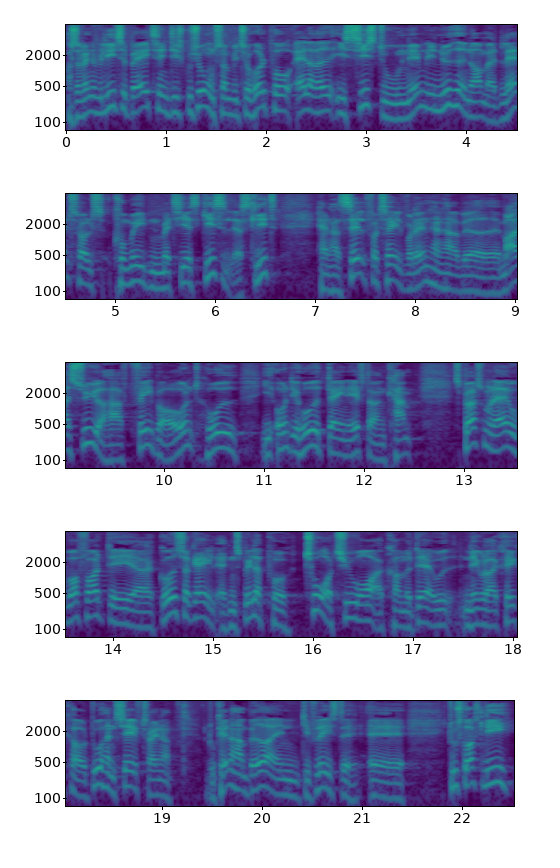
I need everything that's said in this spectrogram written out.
Og så vender vi lige tilbage til en diskussion, som vi tog hul på allerede i sidste uge, nemlig nyheden om, at landsholdskometen Mathias Gissel er slidt. Han har selv fortalt, hvordan han har været meget syg og haft feber og ondt, hoved, i, ondt i hovedet dagen efter en kamp. Spørgsmålet er jo, hvorfor det er gået så galt, at en spiller på 22 år er kommet derud. Nikolaj Krikhav, du er hans cheftræner. Du kender ham bedre end de fleste. Øh, du skal også lige,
